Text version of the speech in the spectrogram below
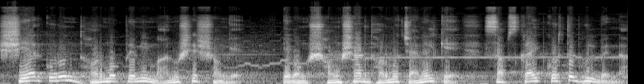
শেয়ার করুন ধর্মপ্রেমী মানুষের সঙ্গে এবং সংসার ধর্ম চ্যানেলকে সাবস্ক্রাইব করতে ভুলবেন না।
